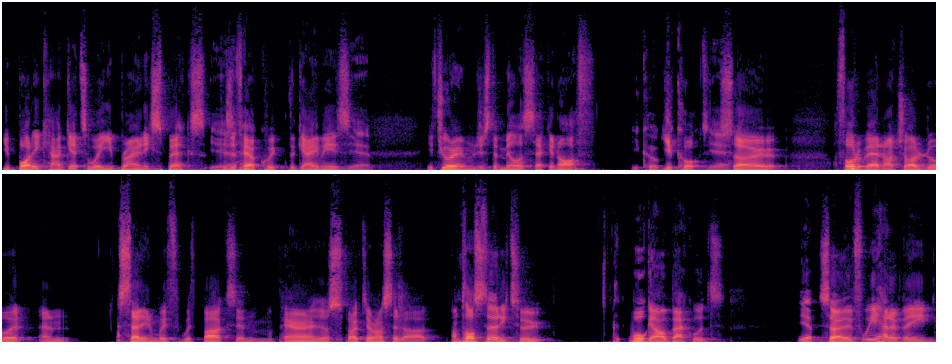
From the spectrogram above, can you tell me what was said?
your body can't get to where your brain expects because Yeah. of how quick the game is. Yeah. If you're even just a millisecond off, You cooked. you're cooked. Yeah. So I thought about it and I tried to do it and I sat in with with Bucks and my parents. I spoke to everyone. I said, uh, "I'm plus 32. We're going backwards." Yep. So if we had have been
